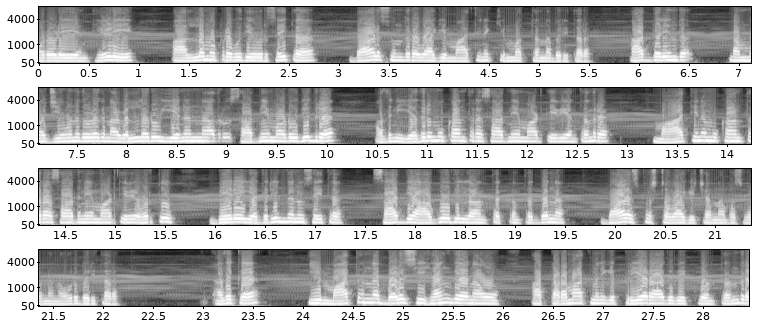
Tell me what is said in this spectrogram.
ಮರುಳೆ ಅಂತ ಹೇಳಿ ಆ ಅಲ್ಲಮ ಪ್ರಭುದೇವರು ಸಹಿತ ಬಹಳ ಸುಂದರವಾಗಿ ಮಾತಿನ ಕಿಮ್ಮತ್ತನ್ನ ಬರೀತಾರ. ಆದ್ದರಿಂದ ನಮ್ಮ ಜೀವನದೊಳಗೆ ನಾವೆಲ್ಲರೂ ಏನನ್ನಾದರೂ ಸಾಧನೆ ಮಾಡುವುದಿದ್ರೆ ಅದನ್ನ ಎದರ ಮುಖಾಂತರ ಸಾಧನೆ ಮಾಡ್ತೀವಿ ಅಂತಂದ್ರೆ ಮಾತಿನ ಮುಖಾಂತರ ಸಾಧನೆ ಮಾಡ್ತೀವಿ ಹೊರತು ಬೇರೆ ಎದರಿಂದನೂ ಸಹಿತ ಸಾಧ್ಯ ಆಗುವುದಿಲ್ಲ ಅಂತಕ್ಕಂಥದ್ದನ್ನ ಬಹಳ ಸ್ಪಷ್ಟವಾಗಿ ಚನ್ನಬಸವಣ್ಣನವರು ಬರೀತಾರ. ಅದಕ್ಕೆ ಈ ಮಾತನ್ನ ಬಳಸಿ ಹೆಂಗ ನಾವು ಆ ಪರಮಾತ್ಮನಿಗೆ ಪ್ರಿಯರಾಗಬೇಕು ಅಂತಂದ್ರ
